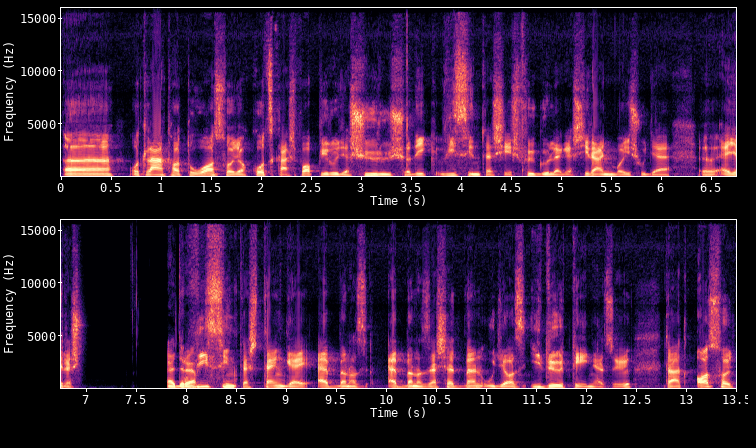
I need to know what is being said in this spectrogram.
Uh, ott látható az, hogy a kockás papír ugye sűrűsödik, vízszintes és függőleges irányba is ugye uh, egyre Egyre. A vízszintes tengely ebben az, ebben az esetben ugye az időtényező, tehát az, hogy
